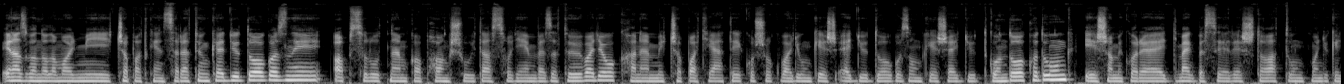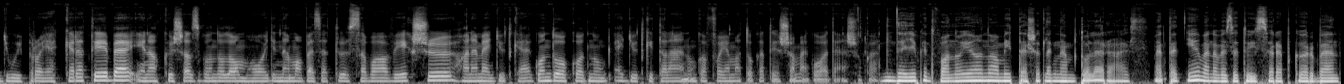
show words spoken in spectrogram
Én azt gondolom, hogy mi csapatként szeretünk együtt dolgozni. Abszolút nem kap hangsúlyt az, hogy én vezető vagyok, hanem mi csapatjátékosok vagyunk, és együtt dolgozunk, és együtt gondolkodunk. És amikor egy megbeszélést tartunk mondjuk egy új projekt keretébe, én akkor is azt gondolom, hogy nem a vezető szava a végső, hanem együtt kell gondolkodnunk, együtt kitalálnunk a folyamatokat és a megoldásokat. De egyébként van olyan, amit esetleg nem tolerálsz? Mert tehát nyilván a vezetői szerepkörben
